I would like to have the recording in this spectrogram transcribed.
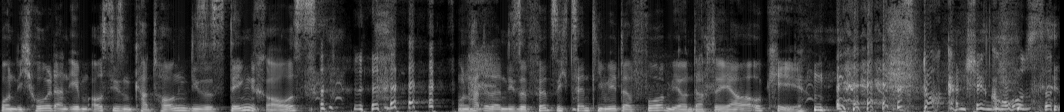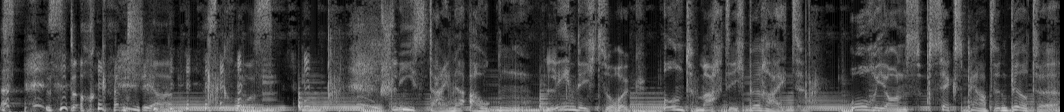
Und ich hole dann eben aus diesem Karton dieses Ding raus und hatte dann diese 40 Zentimeter vor mir und dachte, ja, okay. ist doch ganz schön groß. ist, ist doch ganz, ja, ist groß. Schließ deine Augen, lehn dich zurück und mach dich bereit. Orions Sexpertin Birte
